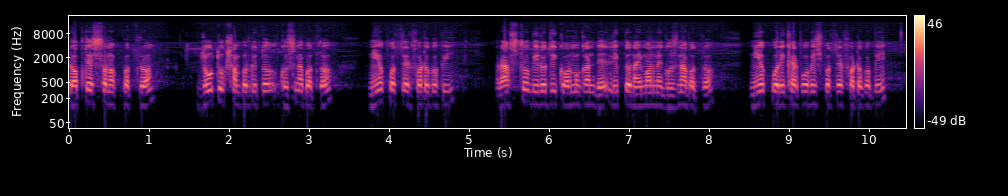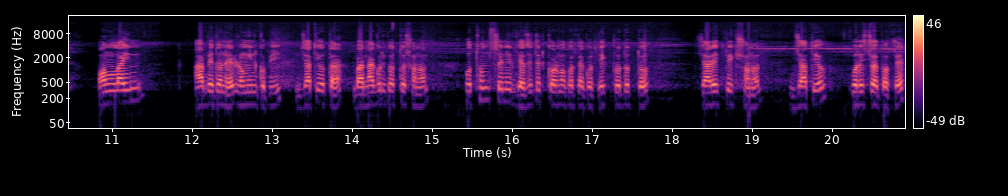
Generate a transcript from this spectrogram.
ডপটের সনদপত্র, যৌতুক সম্পর্কিত ঘোষণাপত্র, নিয়োগপত্রের ফটোকপি রাষ্ট্রবিরোধী কর্মকাণ্ডে লিপ্ত নাই মর্মে ঘোষণাপত্র, নিয়োগ পরীক্ষার প্রবেশপত্রের ফটোকপি, অনলাইন আবেদনের রঙিন কপি, জাতীয়তা বা নাগরিকত্ব সনদ, প্রথম শ্রেণির গ্যাজেটেড কর্মকর্তা কর্তৃক প্রদত্ত চারিত্রিক সনদ, জাতীয় পরিচয়পত্রের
